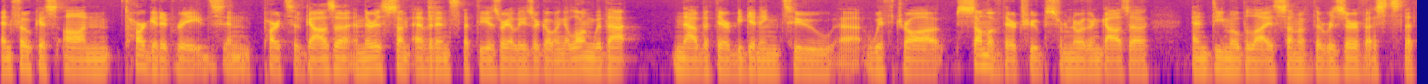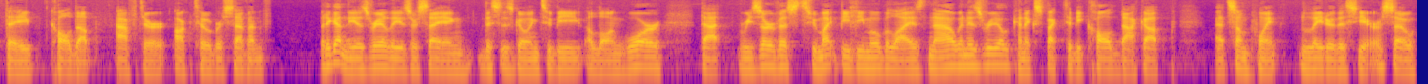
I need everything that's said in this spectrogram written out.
and focus on targeted raids in parts of Gaza. And there is some evidence that the Israelis are going along with that now that they're beginning to uh, withdraw some of their troops from northern Gaza and demobilize some of the reservists that they called up after October 7th. But again, the Israelis are saying this is going to be a long war, that reservists who might be demobilized now in Israel can expect to be called back up at some point later this year. So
